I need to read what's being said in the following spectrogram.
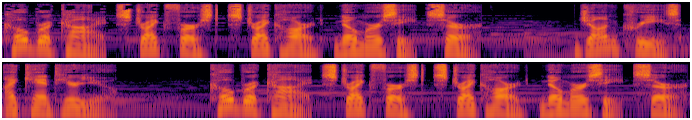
Cobra Kai, strike first, strike hard, no mercy, sir. John Kreese, I can't hear you. Cobra Kai, strike first, strike hard, no mercy, sir.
